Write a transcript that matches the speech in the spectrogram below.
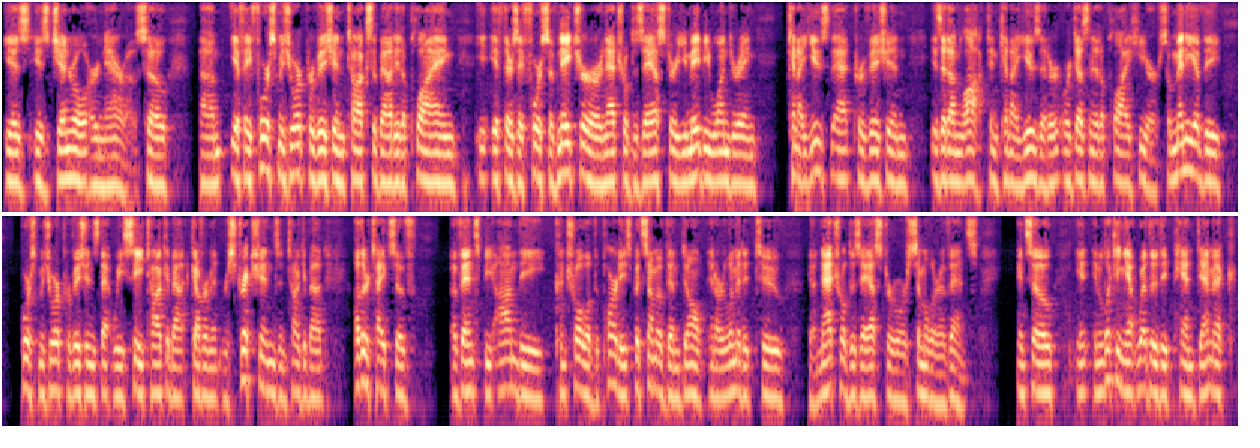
is is general or narrow. So, um, if a force majeure provision talks about it applying if there's a force of nature or a natural disaster, you may be wondering, can I use that provision? Is it unlocked, and can I use it, or, or doesn't it apply here? So many of the force majeure provisions that we see talk about government restrictions and talk about other types of events beyond the control of the parties, but some of them don't and are limited to you know, natural disaster or similar events. And so, in, in looking at whether the pandemic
